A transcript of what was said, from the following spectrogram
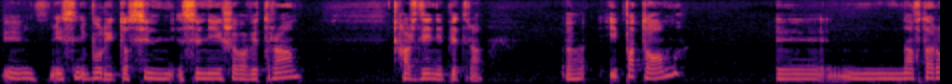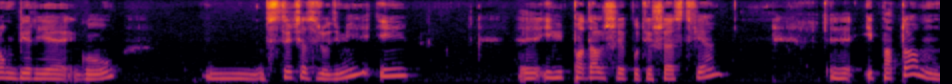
Если не бури, то сильнейшего ветра, хождение Петра. И потом на втором берегу встреча с людьми и и подальшее путешествие. И потом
